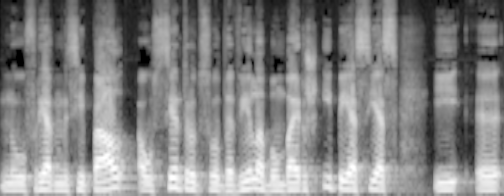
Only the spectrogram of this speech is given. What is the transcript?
no feriado municipal ao Centro de Saúde da Vila, bombeiros, IPSS e eh,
